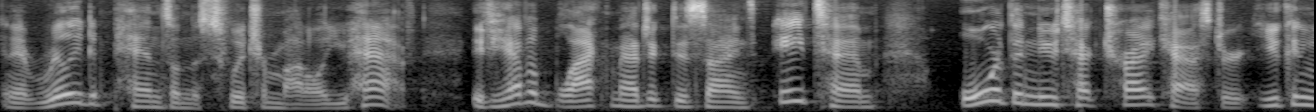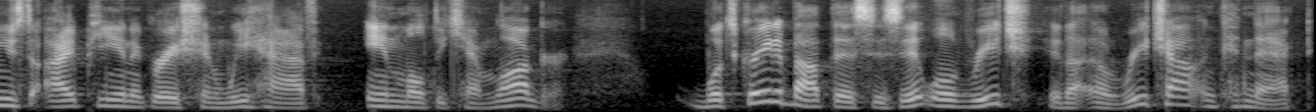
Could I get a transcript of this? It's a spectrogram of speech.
and it really depends on the switcher model you have. If you have a Blackmagic Designs ATEM or the NewTek TriCaster, you can use the IP integration we have in Multicam Logger. What's great about this is it will reach, it'll reach out and connect,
